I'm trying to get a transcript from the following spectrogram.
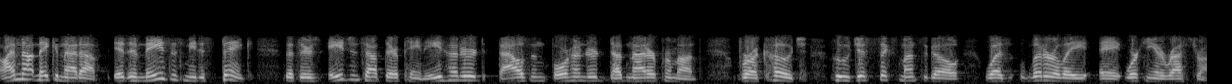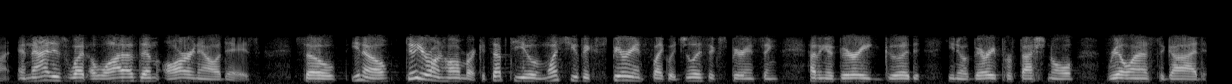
I'm not making that up. It amazes me to think that there's agents out there paying eight hundred thousand, four hundred, doesn't matter per month for a coach who just six months ago was literally a working at a restaurant, and that is what a lot of them are nowadays. So, you know, do your own homework. It's up to you. And once you've experienced like what Julie's experiencing, having a very good, you know, very professional, real honest to God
